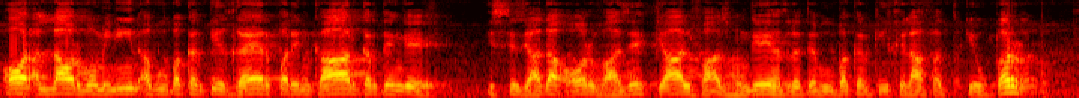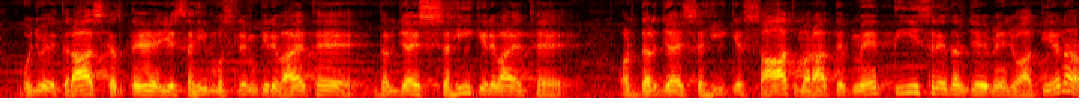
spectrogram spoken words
اور اللہ اور مومنین ابو بکر کے غیر پر انکار کر دیں گے۔ اس سے زیادہ اور واضح کیا الفاظ ہوں گے حضرت ابو بکر کی خلافت کے اوپر؟ وہ جو اعتراض کرتے ہیں، یہ صحیح مسلم کی روایت ہے، درجہ صحیح کی روایت ہے۔ اور درجہ صحیح کے سات مراتب میں تیسرے درجے میں جو آتی ہے نا،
